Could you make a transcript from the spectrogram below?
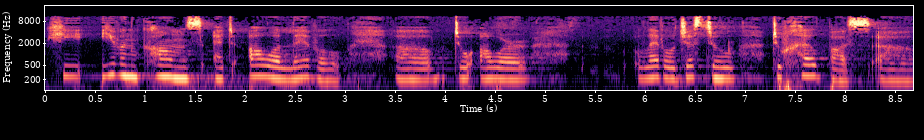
He even comes at our level, uh, to our level, just to to help us uh,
